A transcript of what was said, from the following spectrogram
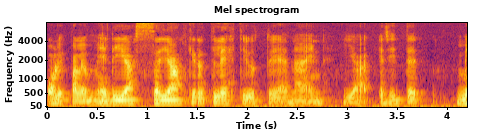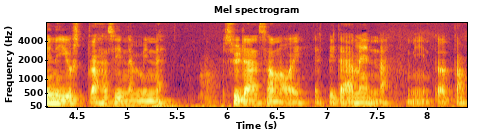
oli paljon mediassa ja kirjoitti lehtijuttuja ja näin. Ja, ja sitten meni just vähän sinne, minne sydän sanoi, että pitää mennä. Niin tota,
